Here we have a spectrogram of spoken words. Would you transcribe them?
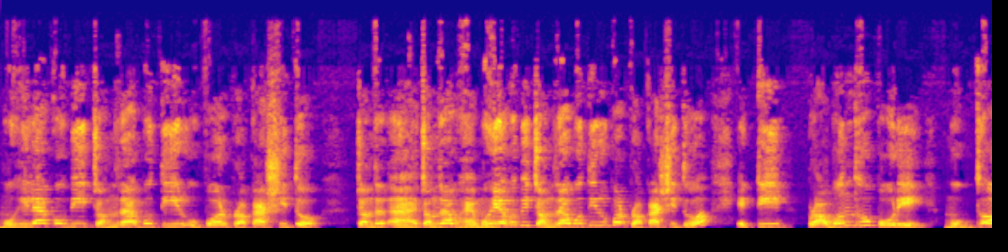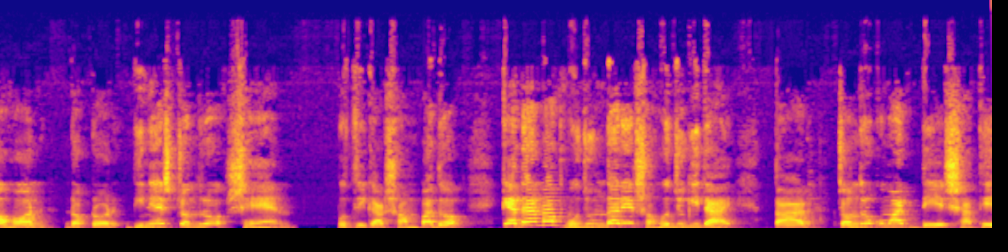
মহিলা কবি চন্দ্রাবতীর উপর প্রকাশিত চন্দ্র চন্দ্রা হ্যাঁ মহিলা চন্দ্রাবতীর উপর প্রকাশিত একটি প্রবন্ধ পড়ে মুগ্ধ হন ডক্টর দীনেশচন্দ্র সেন। পত্রিকার সম্পাদক কেদারনাথ মজুমদারের সহযোগিতায় তার চন্দ্রকুমার দের সাথে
